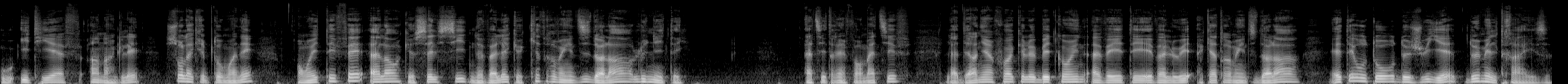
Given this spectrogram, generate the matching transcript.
ou ETF en anglais sur la crypto-monnaie ont été faites alors que celle-ci ne valait que 90 dollars l'unité. À titre informatif, la dernière fois que le Bitcoin avait été évalué à 90 dollars était autour de juillet 2013.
